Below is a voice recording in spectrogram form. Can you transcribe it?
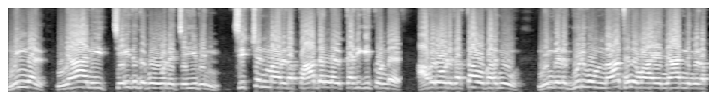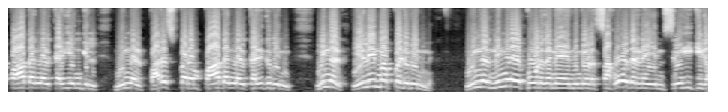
നിങ്ങൾ ഞാൻ ഈ ചെയ്തതുപോലെ ചെയ്യുവിൻ. ശിഷ്യന്മാരുടെ പാദങ്ങൾ കഴുകിക്കൊണ്ട് അവരോട് കർത്താവ് പറഞ്ഞു നിങ്ങളുടെ ഗുരുവും നാഥനുമായ ഞാൻ നിങ്ങളുടെ പാദങ്ങൾ കഴിയെങ്കിൽ നിങ്ങൾ പരസ്പരം പാദങ്ങൾ കഴുകുവിൻ. നിങ്ങൾ എളിമപ്പെടുവിൻ. നിങ്ങൾ നിങ്ങളെ പോലെ തന്നെ നിങ്ങളുടെ സഹോദരനെയും സ്നേഹിക്കുക.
